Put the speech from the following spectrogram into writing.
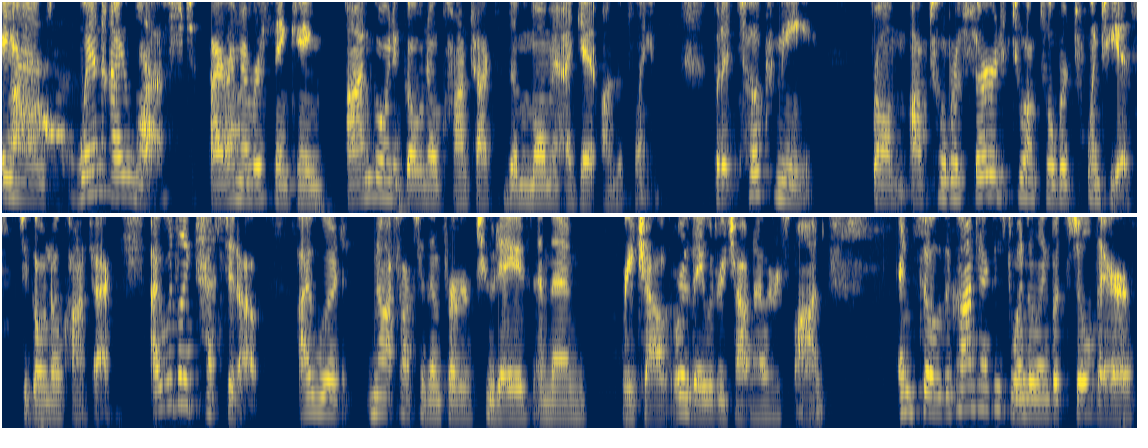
And when I left, I remember thinking, I'm going to go no contact the moment I get on the plane. But it took me from October 3rd to October 20th to go no contact. I would like test it out. I would not talk to them for two days and then reach out, or they would reach out and I would respond. And so the contact is dwindling, but still there.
